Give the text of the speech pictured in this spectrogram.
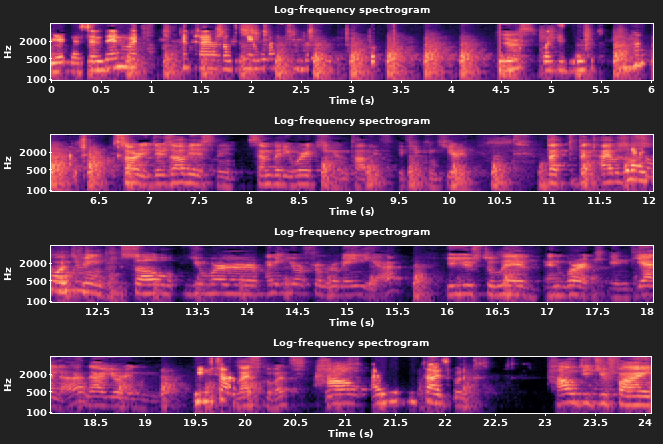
yes, and then when, uh, when I was in the, Yes. what is it? Sorry, there's obviously somebody working on top if, if you can hear it. But but I was also wondering, so you were I mean you're from Romania. You used to live and work in Vienna. Now you're in in. Leskovac. How I was in Salzburg. how did you find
